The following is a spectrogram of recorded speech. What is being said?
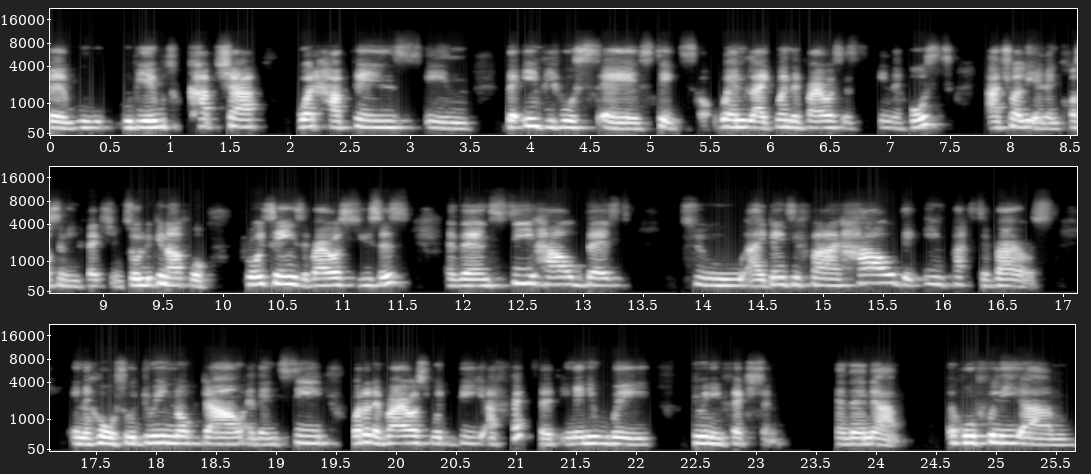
uh, will, be able to capture what happens in the in vivo uh, states when like when the virus is in the host actually and then causing infection. So looking out for proteins the virus uses and then see how best to identify how they impact the virus in a whole. So doing knockdown and then see whether the virus would be affected in any way during infection. And then uh, hopefully um,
